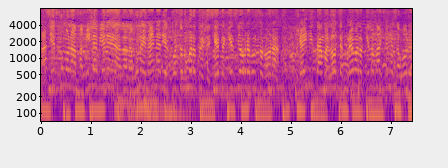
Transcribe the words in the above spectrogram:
Así es como la familia viene a la laguna de Nainari, el puesto número 37, aquí en Ciudad Obregón, Sonora. Heidi Tamalote, pruébalo aquí en los máximos sabores.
